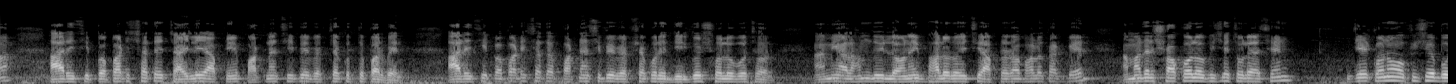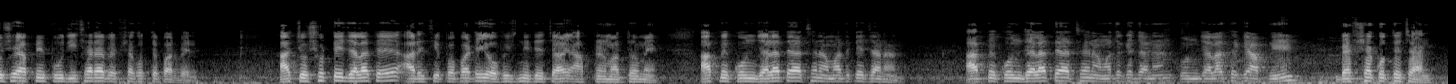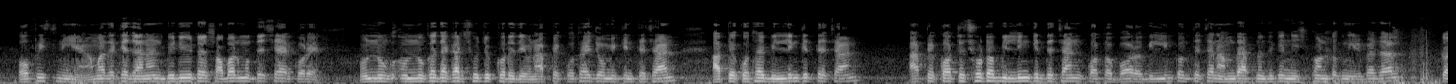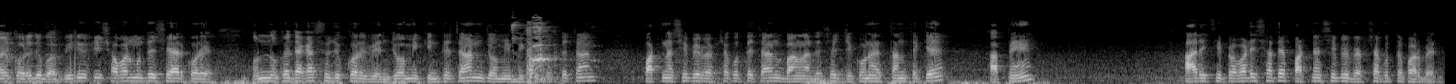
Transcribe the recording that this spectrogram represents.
আর এসি প্রপার্টির সাথে চাইলে আপনি পার্টনারশিপে ব্যবসা করতে পারবেন। আর এসি প্রপার্টির সাথে পার্টনারশিপে ব্যবসা করে দীর্ঘ ষোলো বছর। আমি আলহামদুলিল্লাহ অনেক ভালো রয়েছি, আপনারা ভালো থাকবেন। আমাদের সকল অফিসে চলে আসেন। যে কোনো অফিসে বসে আপনি পুঁজি ছাড়া ব্যবসা করতে পারবেন। আর চৌষট্টি জেলাতে আর এসি প্রপার্টি অফিস নিতে চায় আপনার মাধ্যমে। আপনি কোন জেলাতে আছেন আমাদেরকে জানান। আপনি কোন জেলাতে আছেন আমাদেরকে জানান, কোন জেলা থেকে আপনি ব্যবসা করতে চান অফিস নিয়ে। আমাদেরকে জানান, ভিডিওটা সবার মধ্যে শেয়ার করে, অন্য, অন্যকে দেখার সুযোগ করে দেবেন। আপনি কোথায় জমি কিনতে চান, আপনি কোথায় বিল্ডিং কিনতে চান, আপনি কত ছোট বিল্ডিং কিনতে চান, কত বড় বিল্ডিং কিনতে চান, আমরা আপনাদেরকে নিষ্কণ্টক নির্ভেজাল ক্রয় করে দেবো। ভিডিওটি সবার মধ্যে শেয়ার করে অন্যকে দেখার সুযোগ করে জমি কিনতে চান, জমি বিক্রি করতে চান, পার্টনারশিপে ব্যবসা করতে চান, বাংলাদেশের যে কোনো স্থান থেকে আপনি আর এসি প্রপার্টির সাথে পার্টনারশিপে ব্যবসা করতে পারবেন।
